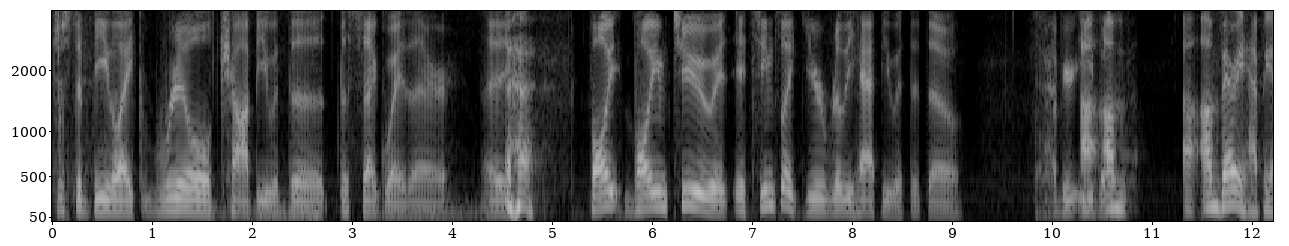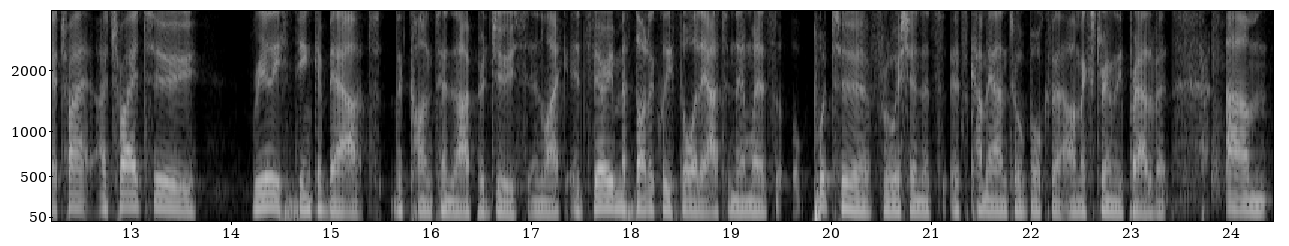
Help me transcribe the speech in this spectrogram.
Just to be like real choppy with the the segue there. Uh, vol- volume two, it, it seems like you're really happy with it though. Of your ebook. Uh, I'm I'm very happy. I try I try to really think about the content that I produce and like it's very methodically thought out and then when it's put to fruition it's it's come out into a book that I'm extremely proud of it. Um,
